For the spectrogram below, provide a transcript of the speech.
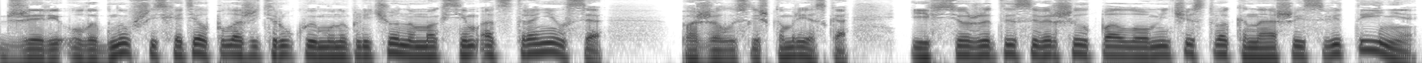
Джерри, улыбнувшись, хотел положить руку ему на плечо, но Максим отстранился. Пожалуй, слишком резко. «И все же ты совершил паломничество к нашей святыне».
